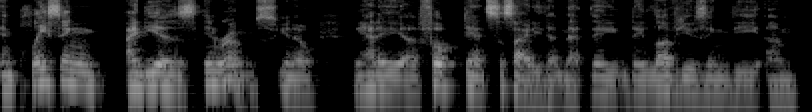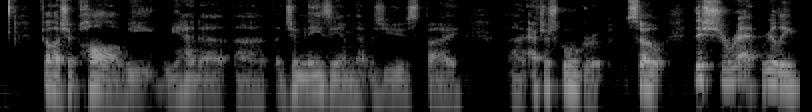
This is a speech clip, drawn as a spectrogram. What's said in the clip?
and placing ideas in rooms. You know, we had a, a, folk dance society that met. They they love using the um, fellowship hall. We we had a, a, a gymnasium that was used by uh, after school group. So this charrette really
